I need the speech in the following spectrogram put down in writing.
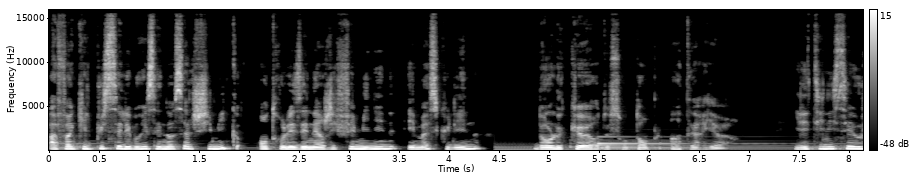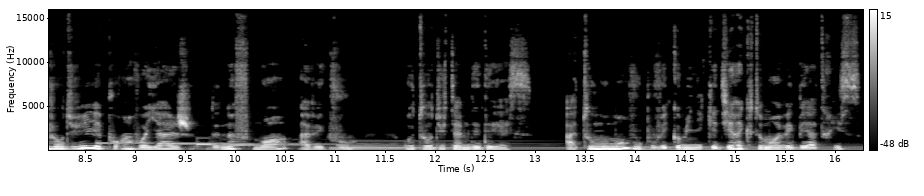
afin qu'il puisse célébrer ses noces alchimiques entre les énergies féminines et masculines dans le cœur de son temple intérieur. Il est initié aujourd'hui et pour un voyage de 9 mois avec vous autour du thème des déesses. À tout moment, vous pouvez communiquer directement avec Béatrice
